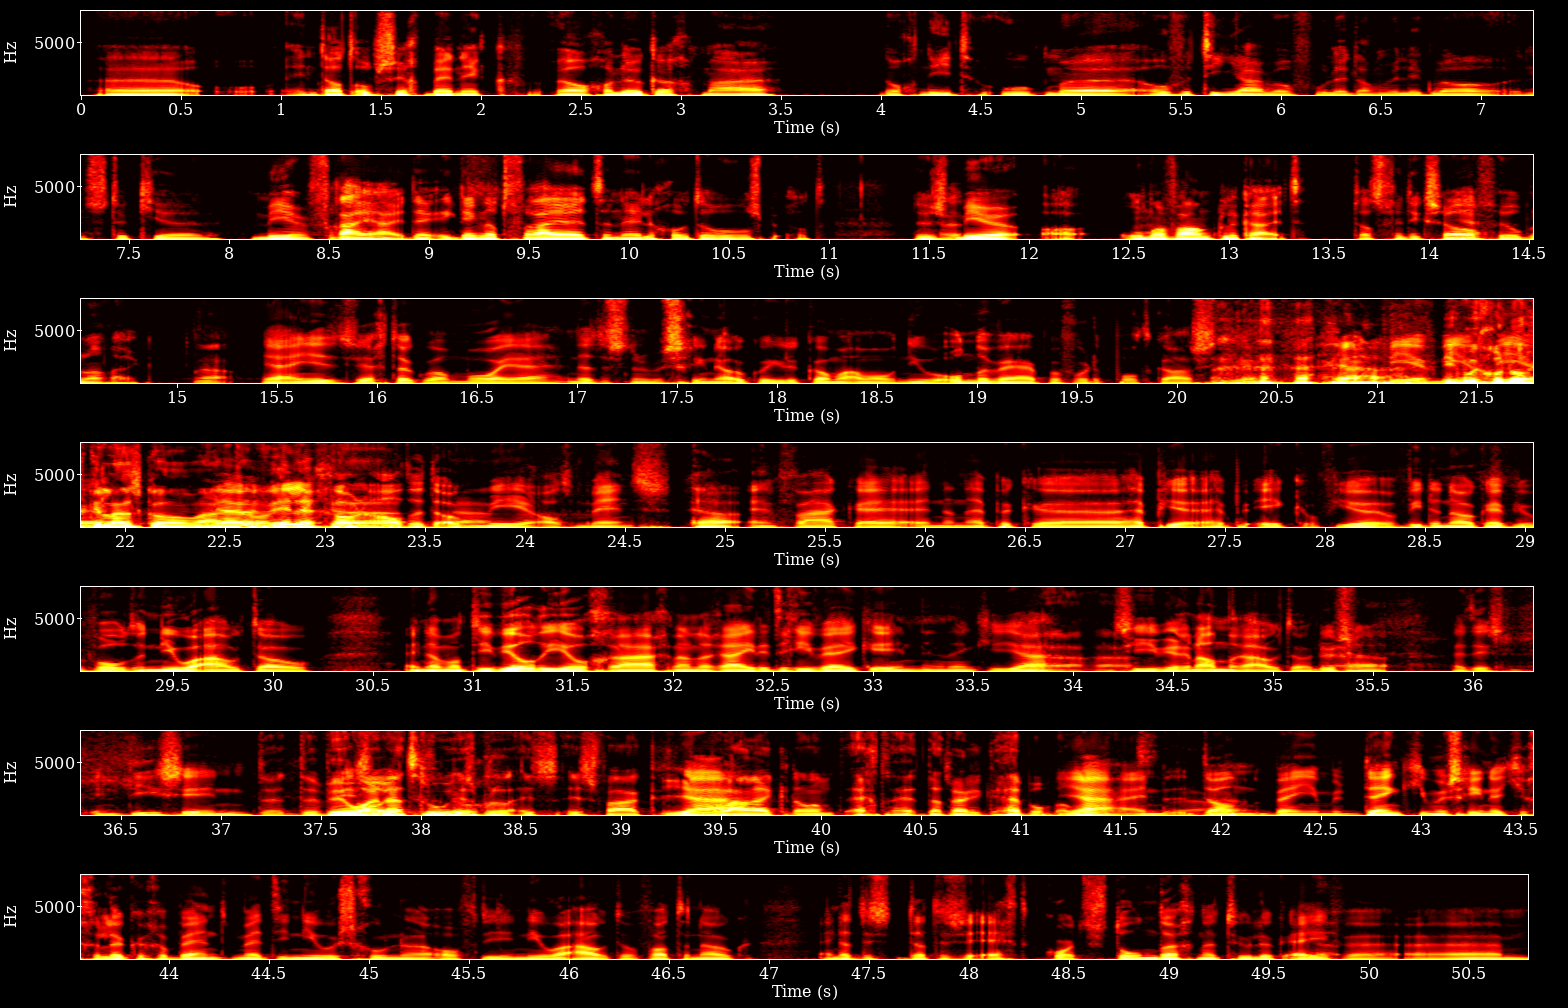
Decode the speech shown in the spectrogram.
eh, in dat opzicht ben ik wel gelukkig, maar nog niet hoe ik me over tien jaar wil voelen. Dan wil ik wel een stukje meer vrijheid. Ik denk dat vrijheid een hele grote rol speelt. Dus Eh. meer onafhankelijkheid. Dat vind ik zelf Ja. heel belangrijk. Ja. Ja, en je zegt ook wel mooi, hè? En dat is er misschien ook wel. Jullie komen allemaal op nieuwe onderwerpen voor de podcast hier. Maar meer, Ik meer, moet gewoon nog een keer langskomen maken. Ja, we ik willen denk, gewoon eh, altijd ook ja. meer als mens. Ja. En vaak, hè, en dan heb ik, eh, heb je, heb ik of je of wie dan ook, heb je bijvoorbeeld een nieuwe auto. En dan, want die wilde heel graag, en dan rij je er drie weken in. En dan denk je, ja, Ja, ja. dan zie je weer een andere auto. Dus Ja. Het is in die zin... De, de wil er naartoe is, is, is vaak Ja. belangrijker dan het echt he- daadwerkelijk hebben op dat Ja, moment. en Ja. dan Ben je, denk je misschien dat je gelukkiger bent met die nieuwe schoenen of die nieuwe auto of wat dan ook. En dat is, dat is echt kortstondig natuurlijk even, ehm,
